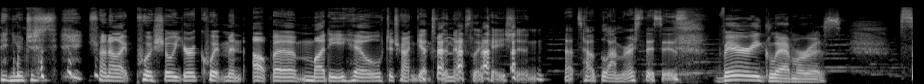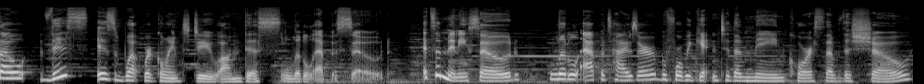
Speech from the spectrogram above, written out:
and you're just trying to like push all your equipment up a muddy hill to try and get to the next location. That's how glamorous this is. Very glamorous. So, this is what we're going to do on this little episode. It's a mini-sode, little appetizer before we get into the main course of the show.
